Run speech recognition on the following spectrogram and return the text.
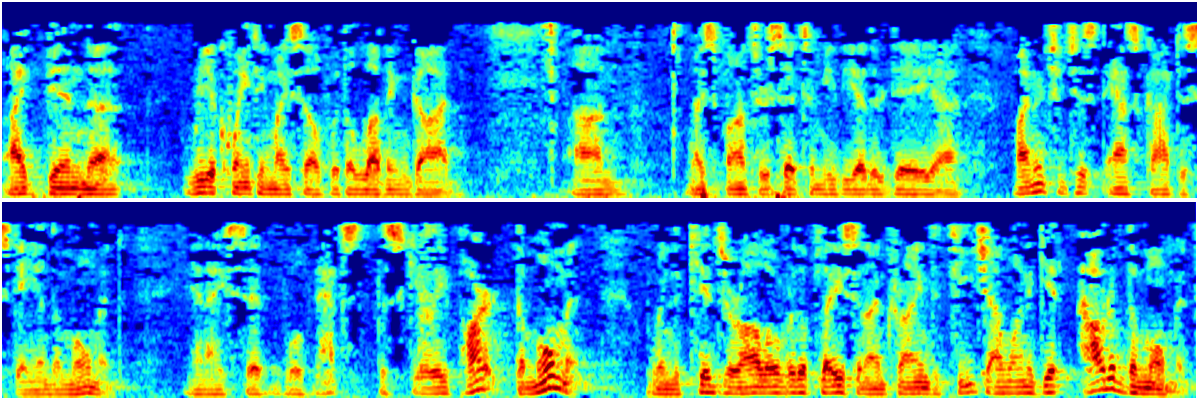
I've been uh, reacquainting myself with a loving God. Um, my sponsor said to me the other day, uh, "Why don't you just ask God to stay in the moment?" And I said, "Well, that's the scary part, the moment." When the kids are all over the place and I'm trying to teach, I want to get out of the moment.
